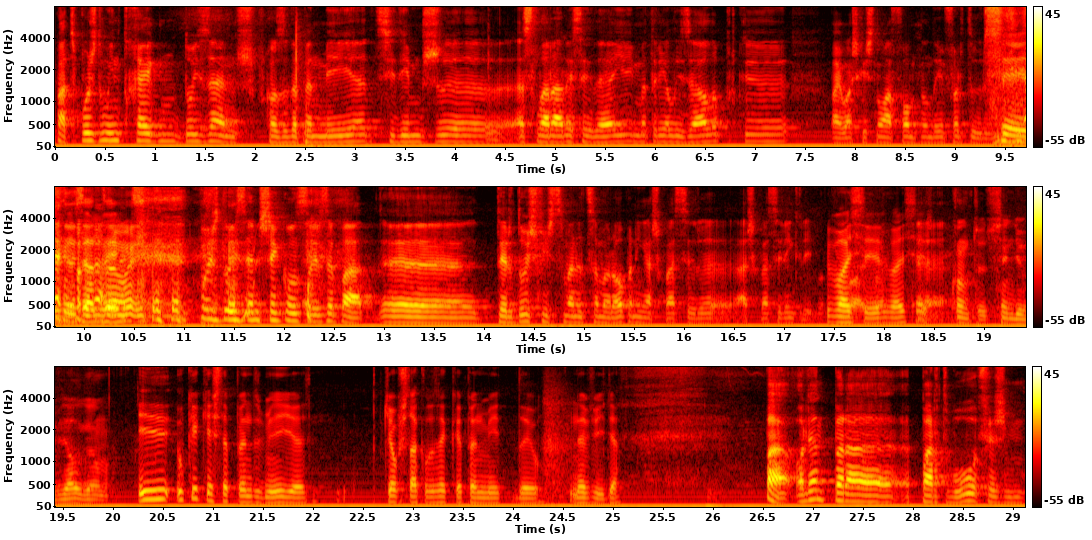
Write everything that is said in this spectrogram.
Pá, depois do interregno de dois anos por causa da pandemia, decidimos eh, acelerar essa ideia e materializá-la porque pá, eu acho que isto não há fome, não tem fartura. Sim, Exatamente. Depois de dois anos sem concertos, epá, eh, ter dois fins de semana de Summer Opening acho que vai ser, eh, acho que vai ser incrível. Vai ser, vai ser. Contudo, sem dúvida alguma. E o que é que esta pandemia, que obstáculos é que a pandemia te deu na vida? Pá, olhando para a parte boa, fez-me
